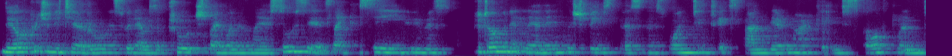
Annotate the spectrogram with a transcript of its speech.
the opportunity arose when I was approached by one of my associates, like I say, who was predominantly an English based business wanting to expand their market into Scotland.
